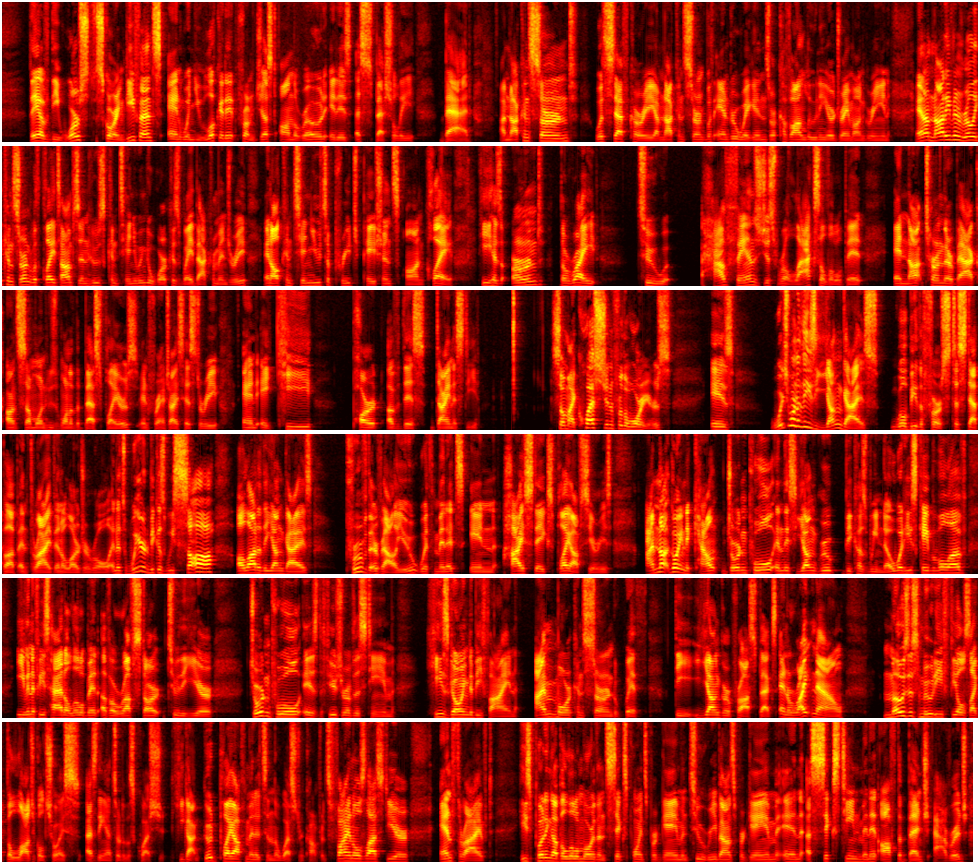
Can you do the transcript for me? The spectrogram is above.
They have the worst scoring defense, and when you look at it from just on the road, it is especially bad. I'm not concerned with Steph Curry. I'm not concerned with Andrew Wiggins or Kevon Looney or Draymond Green. And I'm not even really concerned with Klay Thompson, who's continuing to work his way back from injury. And I'll continue to preach patience on Klay. He has earned the right to have fans just relax a little bit and not turn their back on someone who's one of the best players in franchise history and a key part of this dynasty. So, my question for the Warriors is which one of these young guys will be the first to step up and thrive in a larger role? And it's weird because we saw a lot of the young guys prove their value with minutes in high stakes playoff series. I'm not going to count Jordan Poole in this young group because we know what he's capable of, even if he's had a little bit of a rough start to the year. Jordan Poole is the future of this team. He's going to be fine. I'm more concerned with the younger prospects. And right now, Moses Moody feels like the logical choice as the answer to this question. He got good playoff minutes in the Western Conference Finals last year and thrived. He's putting up a little more than six points per game and two rebounds per game in a 16 minute off the bench average.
